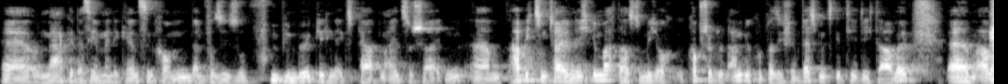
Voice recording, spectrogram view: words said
äh, und merke, dass sie an meine Grenzen kommen, dann versuche ich so früh wie möglich einen Experten einzuschalten. Ähm, habe ich zum Teil nicht gemacht, da hast du mich auch kopfschüttelnd angeguckt, was ich für Investments getätigt habe. Ähm, aber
